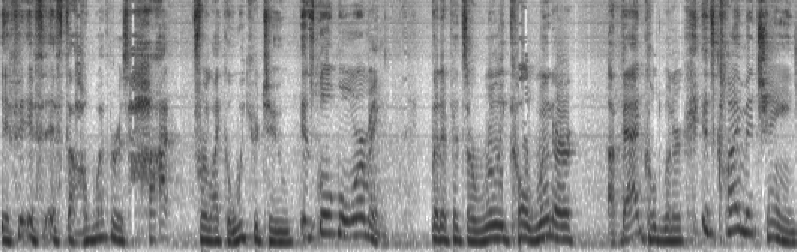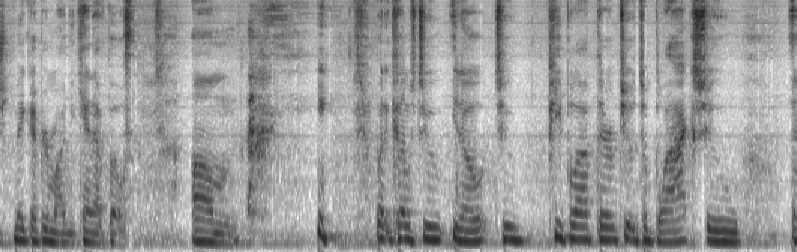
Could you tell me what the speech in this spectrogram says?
if, if, if the weather is hot for like a week or two, it's global warming. But if it's a really cold winter, a bad cold winter, it's climate change. Make up your mind. You can't have both. Um, when it comes to you know to people out there to, to blacks who uh,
